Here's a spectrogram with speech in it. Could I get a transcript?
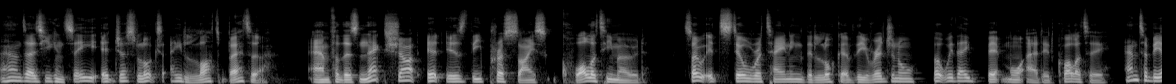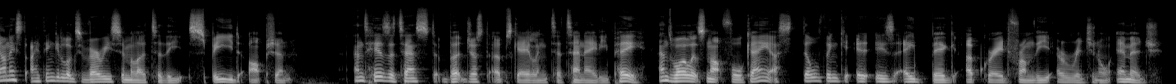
and as you can see, it just looks a lot better. And for this next shot, it is the precise quality mode. So it's still retaining the look of the original, but with a bit more added quality. And to be honest, I think it looks very similar to the speed option. And here's a test, but just upscaling to 1080p. And while it's not 4K, I still think it is a big upgrade from the original image.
